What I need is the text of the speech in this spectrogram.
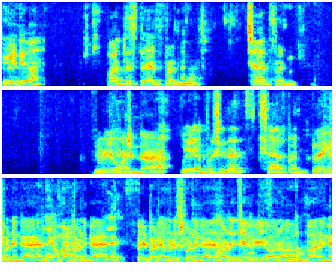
வீடியோ பார்த்து ஸ்டார்ட் பண்ணுங்க. ஷேர் பண்ணுங்க. இந்த வீடியோ பிடிச்சிருந்தா வீடியோ பிடிச்சிருந்தா ஷேர் பண்ணுங்க லைக் பண்ணுங்க கமெண்ட் பண்ணுங்க. பெல் பட்டன் பிரஸ் பண்ணுங்க தொடர்ச்சியா வீடியோ வரும் பாருங்க.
